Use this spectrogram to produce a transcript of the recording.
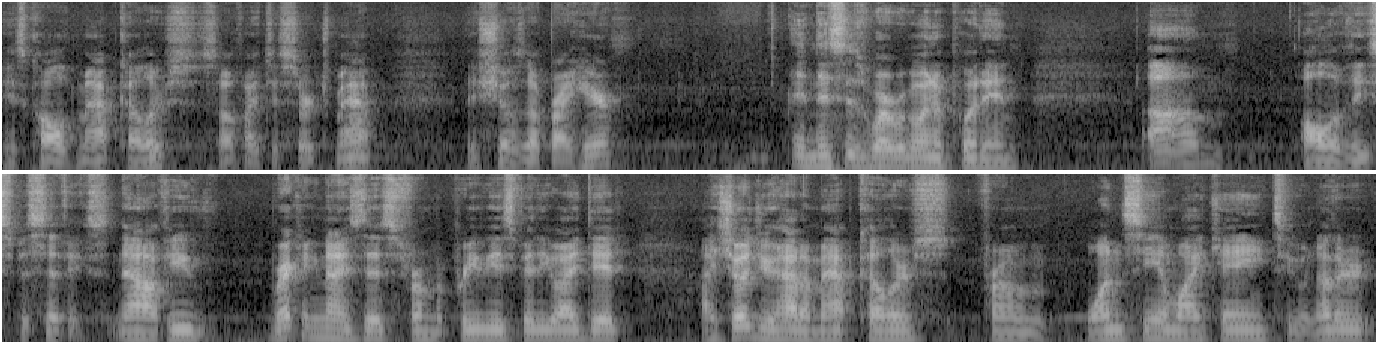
is called map colors. So if I just search map, this shows up right here. And this is where we're going to put in um, all of these specifics. Now, if you recognize this from a previous video I did, I showed you how to map colors from one CMYK to another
